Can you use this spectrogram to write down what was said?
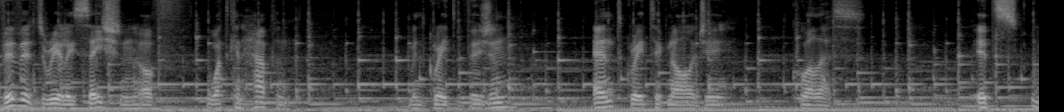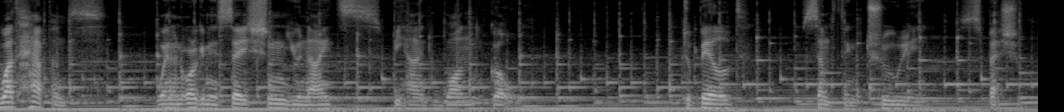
vivid realization of what can happen when great vision and great technology coalesce. It's what happens when an organization unites behind one goal to build something truly special.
